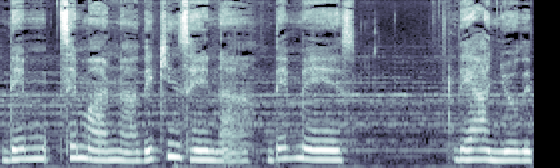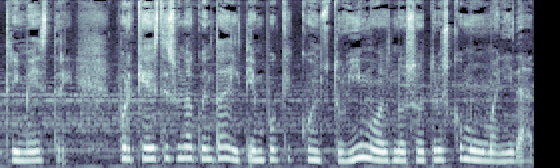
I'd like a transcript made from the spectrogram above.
de semana, de quincena, de mes, de año, de trimestre, porque esta es una cuenta del tiempo que construimos nosotros como humanidad.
